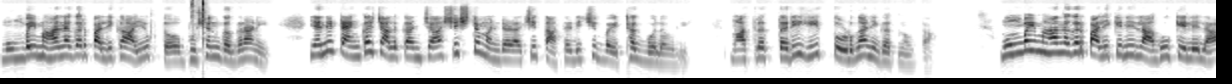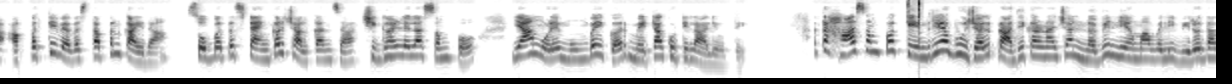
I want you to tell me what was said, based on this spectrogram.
मुंबई महानगरपालिका आयुक्त भूषण गगराणी यांनी टँकर चालकांच्या शिष्टमंडळाची तातडीची बैठक बोलावली. मात्र तरीही तोडगा निघत नव्हता. मुंबई महानगरपालिकेने लागू केलेला आपत्ती व्यवस्थापन कायदा सोबतच टँकर चालकांचा चिघळलेला संप यामुळे मुंबईकर मेटाकुटीला आले होते. आता हा संप केंद्रीय भूजल प्राधिकरणाच्या नवीन नियमावली विरोधात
